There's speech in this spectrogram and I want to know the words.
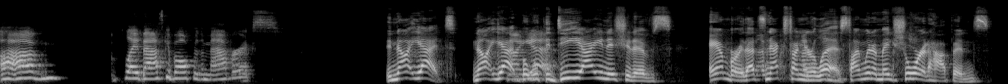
Um, play basketball for the Mavericks. Not yet, not yet. Not but yet. with the DEI initiatives, Amber, that's, that's next on your list. I'm going to make sure it happens.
